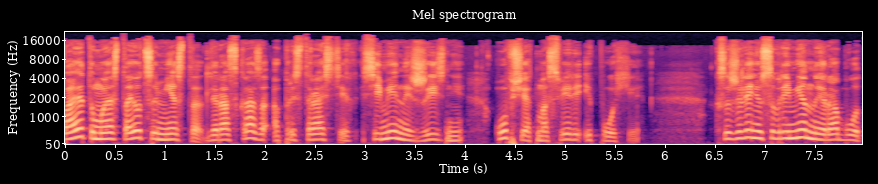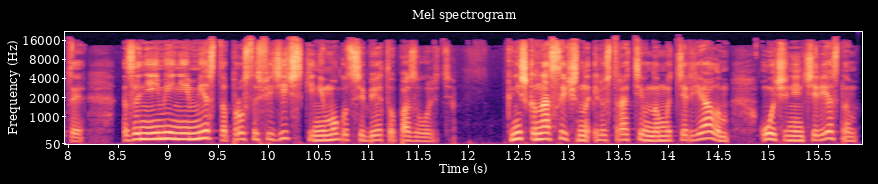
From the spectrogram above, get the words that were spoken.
Поэтому и остается место для рассказа о пристрастиях, семейной жизни, общей атмосфере эпохи. К сожалению, современные работы за неимением места просто физически не могут себе этого позволить. Книжка насыщена иллюстративным материалом, очень интересным.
